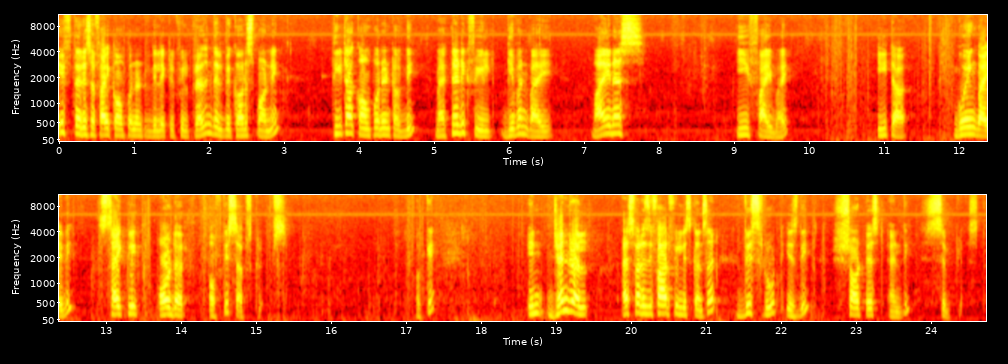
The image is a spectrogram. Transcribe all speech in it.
if there is a phi component of the electric field present there will be corresponding theta component of the magnetic field given by minus E phi by eta going by the cyclic order of the subscripts. Okay. In general as far as the far field is concerned this route is the shortest and the simplest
